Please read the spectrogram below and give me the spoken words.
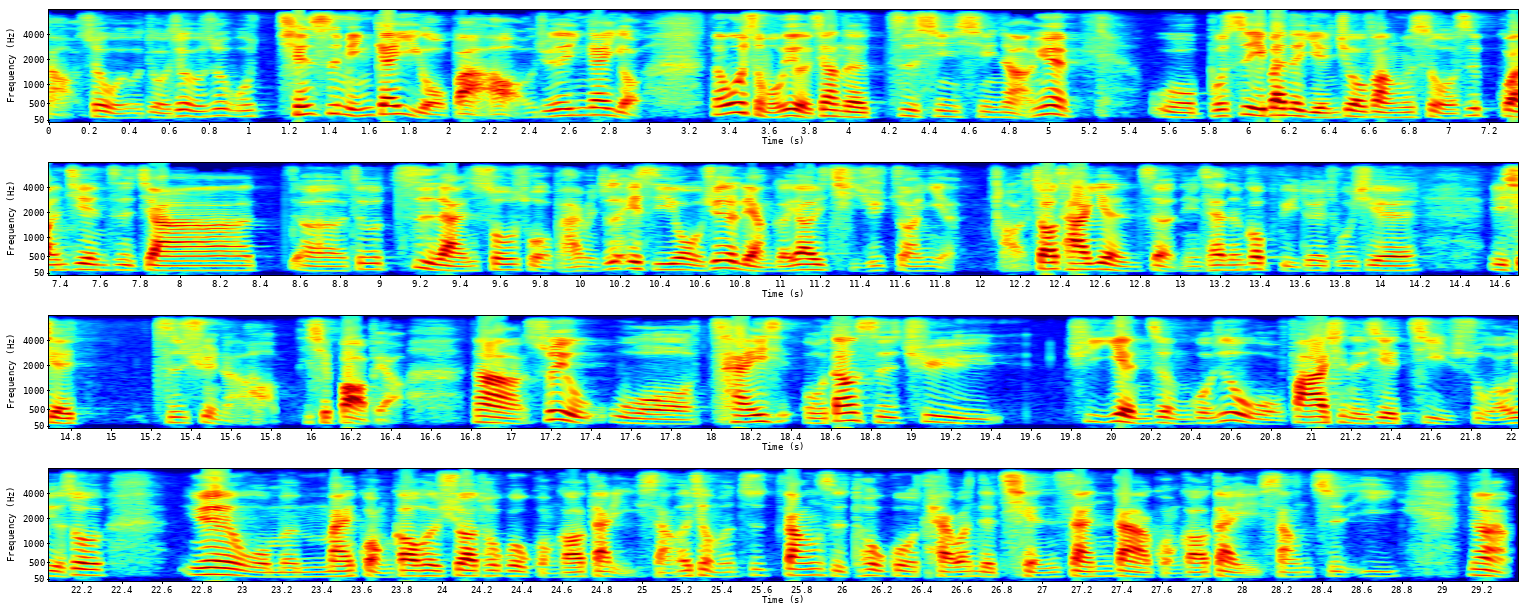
啊，所以我，我我就我说我前十名应该有吧？啊，我觉得应该有。那为什么我有这样的自信心啊？因为我不是一般的研究方式，我是关键字加呃这个自然搜索排名，就是 SEO。我觉得两个要一起去钻研，啊，交叉验证，你才能够比对出一些一些资讯啊，哈，一些报表。那所以我猜，我当时去去验证过，就是我发现的一些技术啊。我有时候因为我们买广告会需要透过广告代理商，而且我们是当时透过台湾的前三大广告代理商之一，那。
